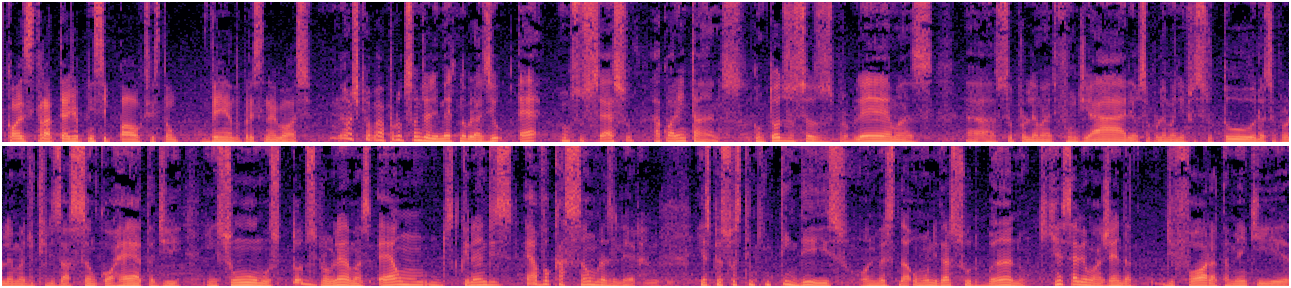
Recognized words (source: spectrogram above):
qual a estratégia principal que vocês estão vendo para esse negócio? Eu acho que a produção de alimento no Brasil é um sucesso há 40 anos, com todos os seus problemas, uh, o seu problema de fundiária, o seu problema de infraestrutura, o seu problema de utilização correta de insumos, todos os problemas, é um dos grandes, é a vocação brasileira. Uhum. E as pessoas têm que entender isso. A universidade, um universo urbano que recebe uma agenda de fora também, que é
